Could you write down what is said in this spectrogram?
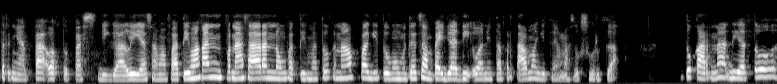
ternyata waktu pas digali ya sama Fatimah kan penasaran dong Fatimah tuh kenapa gitu Ummu Mutiah sampai jadi wanita pertama gitu yang masuk surga. Itu karena dia tuh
